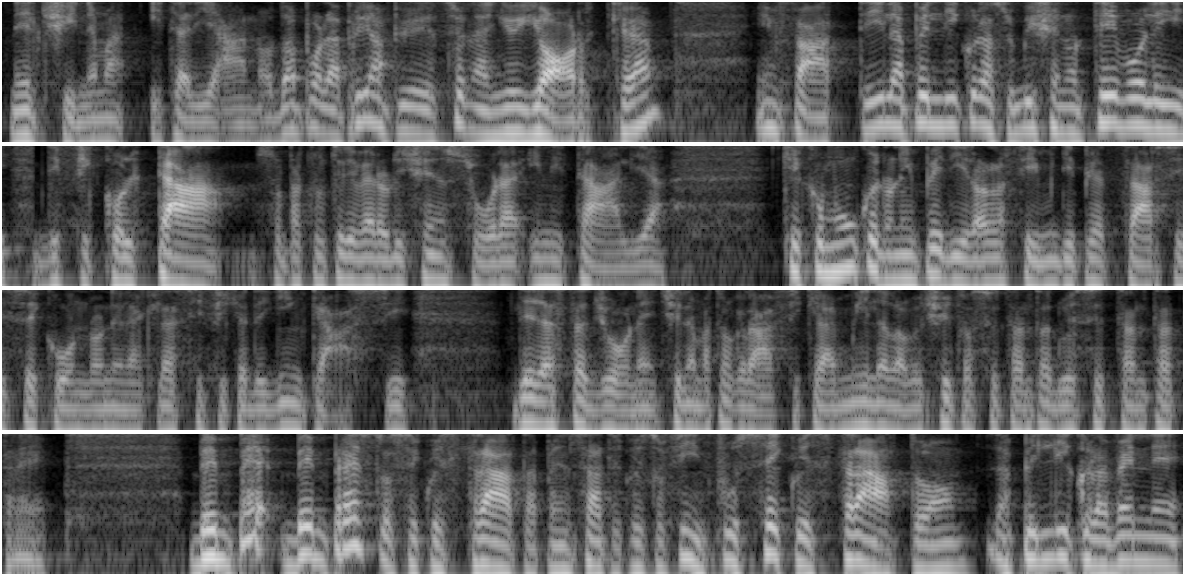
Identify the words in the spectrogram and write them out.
nel cinema italiano. Dopo la prima proiezione a New York, infatti, la pellicola subisce notevoli difficoltà, soprattutto a livello di censura in Italia, che comunque non impedirono al film di piazzarsi secondo nella classifica degli incassi della stagione cinematografica 1972-73. Ben, pe- ben, presto sequestrata, pensate, questo film fu sequestrato, la pellicola venne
